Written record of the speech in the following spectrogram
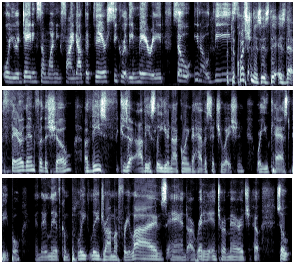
or you're dating someone, you find out that they're secretly married. So, you know, these But the question is, is, is that fair then for the show? Are these, because obviously you're not going to have a situation where you cast people and they live completely drama free lives and are ready to enter a marriage. So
